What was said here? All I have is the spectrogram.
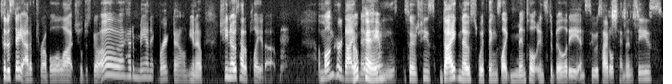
So to stay out of trouble a lot, she'll just go, "Oh, I had a manic breakdown." You know, she knows how to play it up. Among her diagnoses, Okay. so she's diagnosed with things like mental instability and suicidal tendencies.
